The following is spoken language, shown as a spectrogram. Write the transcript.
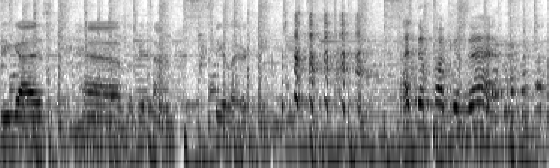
You guys have a good time. See you later. What the fuck was that?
